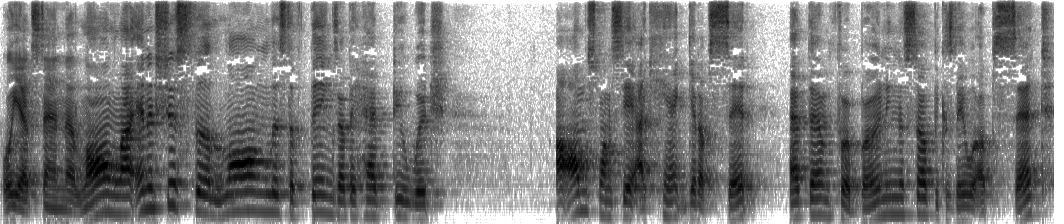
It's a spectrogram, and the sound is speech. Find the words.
Or you have to stand in that long line, and it's just a long list of things that they had to do, which I almost want to say I can't get upset at them for burning the stuff because they were upset.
